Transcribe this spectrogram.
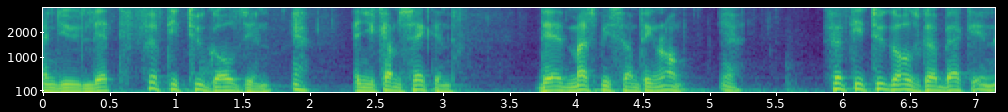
and you let 52 goals in, Yeah. and you come second, there must be something wrong. yeah, 52 goals go back in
